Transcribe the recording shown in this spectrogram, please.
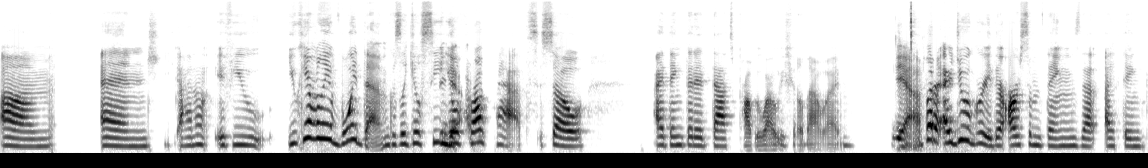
Um, and I don't if you you can't really avoid them because like you'll see you'll Yeah. cross paths. So I think that it that's probably why we feel that way. Yeah. But I do agree there are some things that I think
